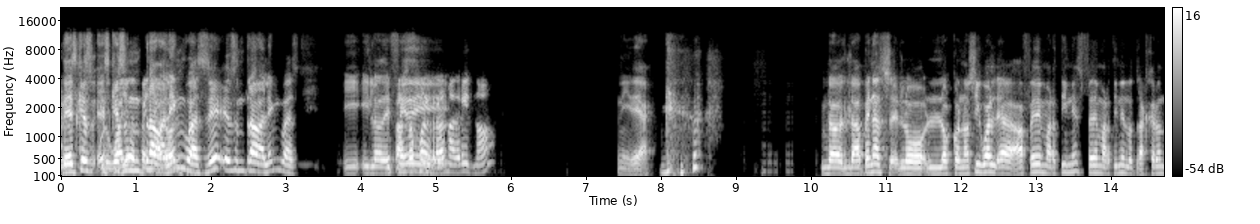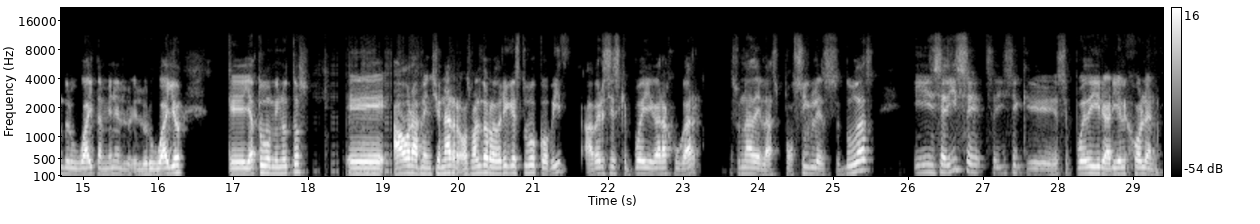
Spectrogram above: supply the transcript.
Es, que es, es que es un trabalenguas, ¿eh? Es un trabalenguas. Y, y lo de Y pasó Fede- por el Real Madrid, ¿no? Ni idea. No, lo- apenas lo, lo conocí igual a, a Fede Martínez. Fede Martínez lo trajeron de Uruguay, también el, el uruguayo, que ya tuvo minutos. Eh, ahora mencionar, Osvaldo Rodríguez tuvo COVID, a ver si es que puede llegar a jugar. Es una de las posibles dudas. Y se dice, se dice que se puede ir Ariel Holland.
